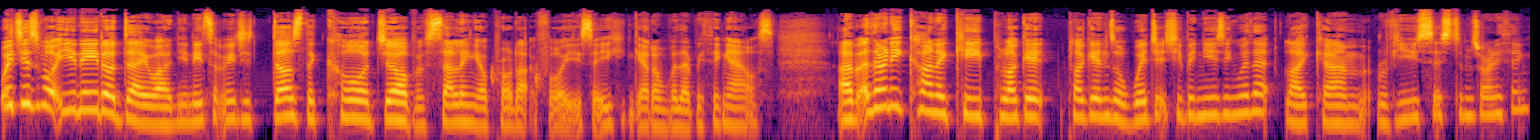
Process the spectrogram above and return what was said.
Which is what you need on day one. You need something that does the core job of selling your product for you, so you can get on with everything else. Um, are there any kind of key plug it, plugins or widgets you've been using with it, like um, review systems or anything?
